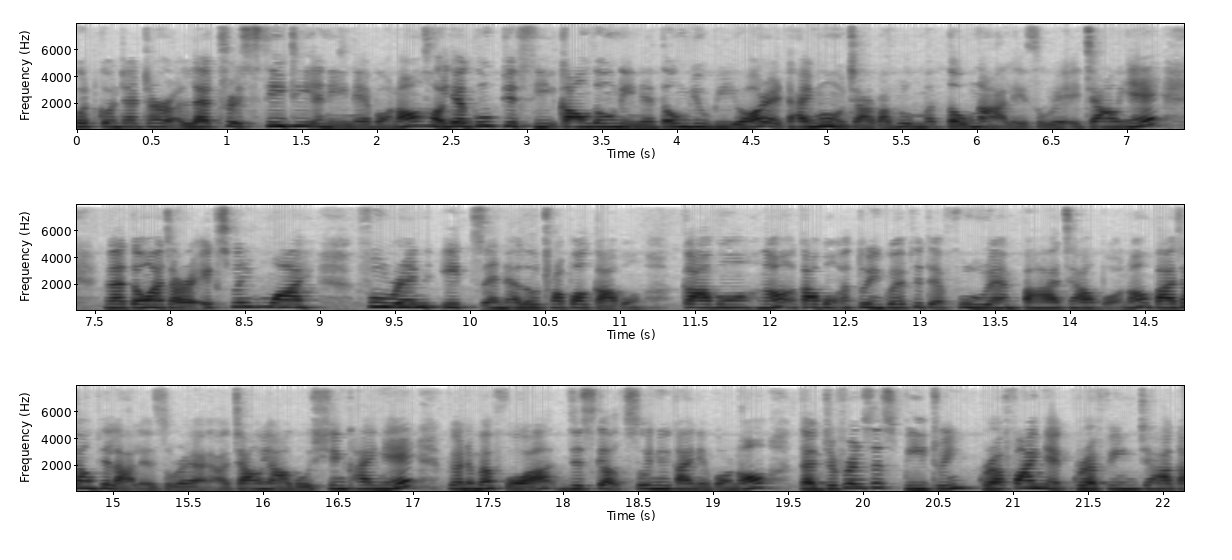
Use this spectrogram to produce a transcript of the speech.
good conductor or electricity အနေနဲ့ပေါ့နော်ဟောလျက်ကူးပစ္စည်းအကောင်းဆုံးအနေနဲ့သုံးပြုပြီးတော့တဲ့ diamond ကိုကြတော့ဘာဖြစ်လို့မသုံးတာလဲဆိုတဲ့အကြောင်းရယ်နံပါတ်3ကကြတော့ explain why furan it's an allotropic carbon carbon နော်ကာဗွန်အသွင်ကွဲဖြစ်တဲ့ furan ဘာကြောင့်ပေါ့နော်ဘာကြောင့်ဖြစ်လာလဲဆိုတဲ့အကြောင်းအရာကိုရှင်းခိုင်းတယ်ပြီးတော့နံပါတ်4က discuss ဆွေးနွေးခိုင်းတယ်ပေါ့နော် the differences between graphite နဲ့ graphene ကြားက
